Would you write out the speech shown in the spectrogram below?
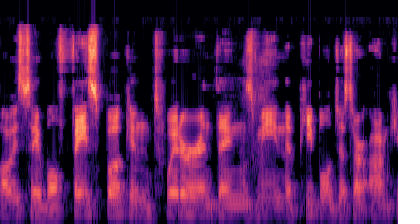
always say, well, Facebook and Twitter and things mean that people just are armed.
